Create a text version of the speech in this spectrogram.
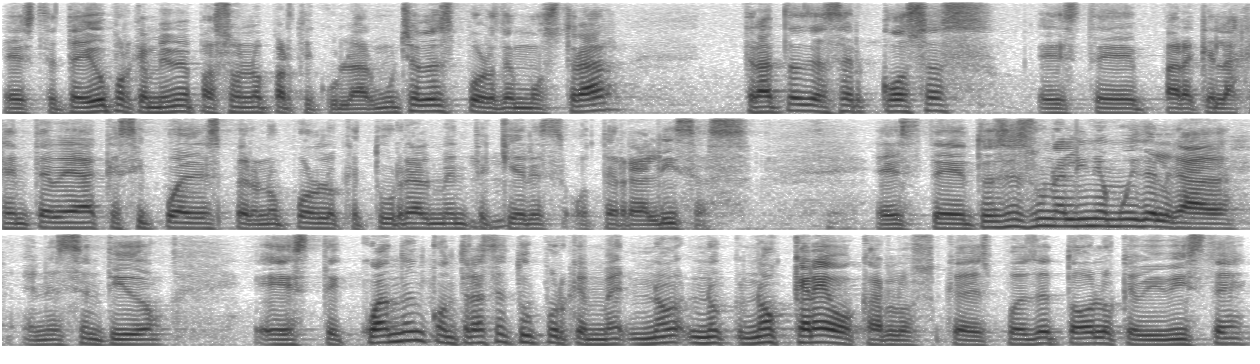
Este, te digo porque a mí me pasó en lo particular. Muchas veces por demostrar, tratas de hacer cosas este, para que la gente vea que sí puedes, pero no por lo que tú realmente quieres o te realizas. Sí. Este, entonces es una línea muy delgada en ese sentido. Este, ¿Cuándo encontraste tú? Porque me- no, no, no creo, Carlos, que después de todo lo que viviste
